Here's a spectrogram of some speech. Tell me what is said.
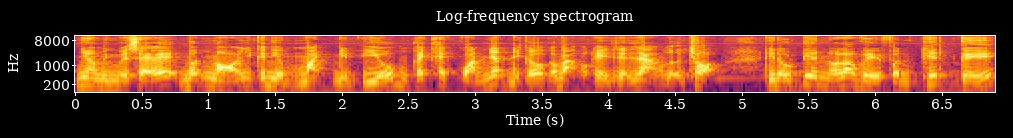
Nhưng mà mình vẫn sẽ vẫn nói những cái điểm mạnh, điểm yếu một cách khách quan nhất để các bạn có thể dễ dàng lựa chọn. Thì đầu tiên đó là về phần thiết kế.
